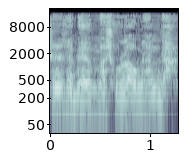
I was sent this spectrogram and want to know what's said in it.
슬슬 매운맛이 올라오긴 한다.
